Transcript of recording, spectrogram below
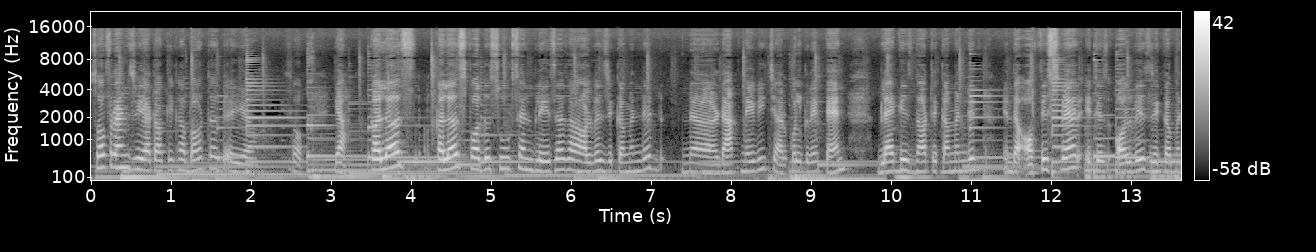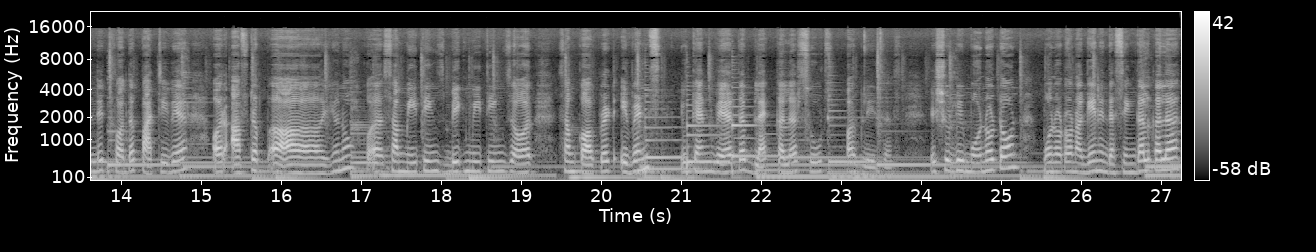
So friends, we are talking about the yeah. So yeah, colors colors for the suits and blazers are always recommended uh, dark navy, charcoal gray, tan. Black is not recommended in the office wear. It is always recommended for the party wear or after uh, you know uh, some meetings, big meetings or some corporate events. You can wear the black color suits or blazers. It should be monotone. Monotone again in the single color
